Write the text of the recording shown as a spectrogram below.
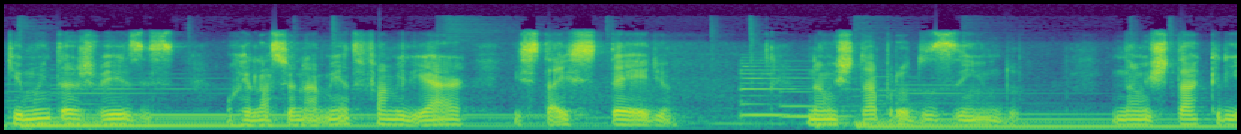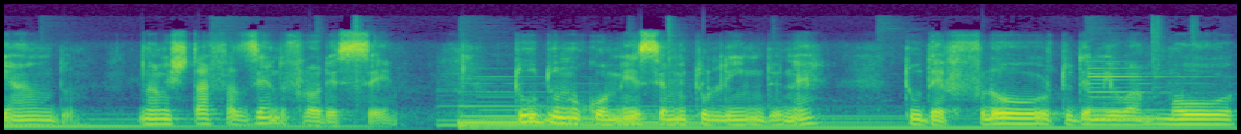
que muitas vezes o relacionamento familiar está estéreo não está produzindo, não está criando, não está fazendo florescer. Tudo no começo é muito lindo, né? Tudo é flor, tudo é meu amor,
